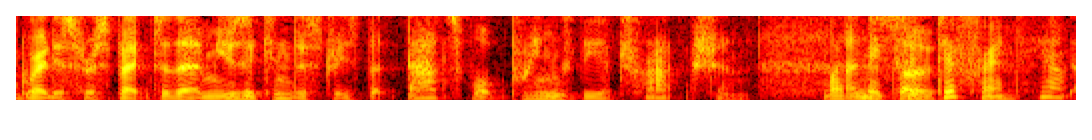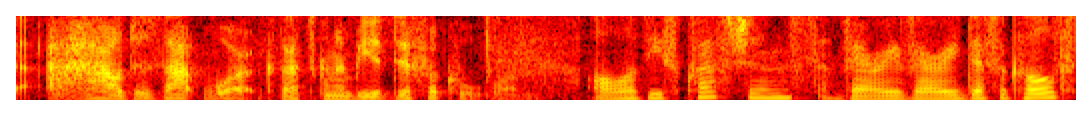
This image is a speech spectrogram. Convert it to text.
greatest respect to their music industries, but that's what brings the attraction. What And makes so, it different? Yeah. How does that work? That's going to be a difficult one. All of these questions. Very very difficult.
